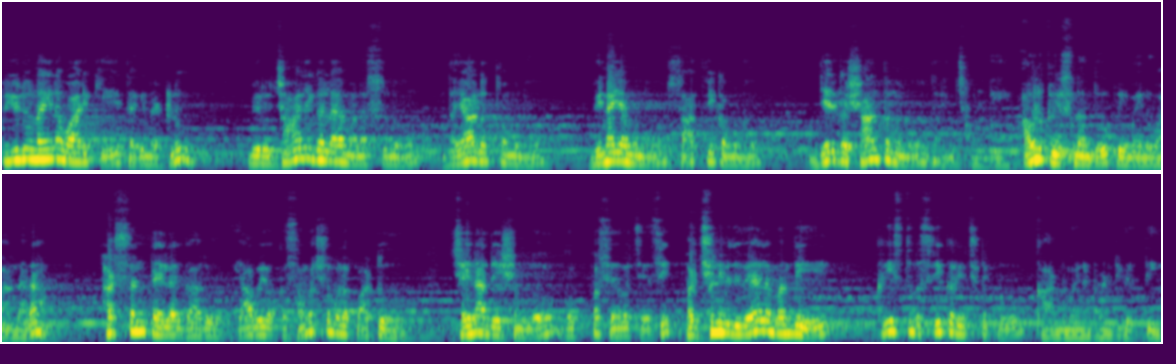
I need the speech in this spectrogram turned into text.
ప్రియులునైన వారికి తగినట్లు మీరు జాలిగల మనస్సును దయాలుత్వమును వినయమును సాత్వికమును దీర్ఘశాంతమును ధరించుకుని అవును క్రీస్తునందు ప్రియమైన వాళ్ళారా హడ్సన్ టైలర్ గారు యాభై ఒక్క సంవత్సరముల పాటు చైనా దేశంలో గొప్ప సేవ చేసి పద్దెనిమిది వేల మంది క్రీస్తును స్వీకరించుటకు కారణమైనటువంటి వ్యక్తి.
